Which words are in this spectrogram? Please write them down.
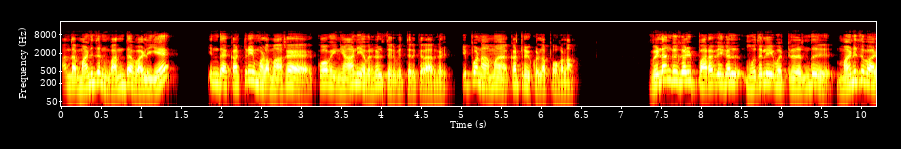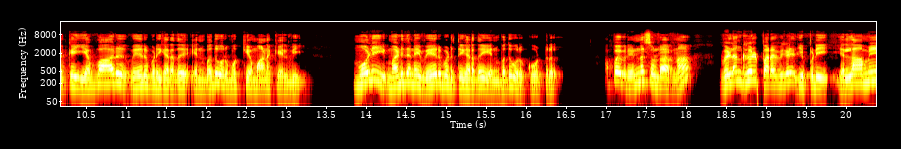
அந்த மனிதன் வந்த வழியை இந்த கட்டுரை மூலமாக கோவை ஞானி அவர்கள் தெரிவித்திருக்கிறார்கள். இப்போ நாம் கட்டுரைக்குள்ளே போகலாம். விலங்குகள் பறவைகள் முதலியவற்றிலிருந்து மனித வாழ்க்கை எவ்வாறு வேறுபடுகிறது என்பது ஒரு முக்கியமான கேள்வி. மொழி மனிதனை வேறுபடுத்துகிறது என்பது ஒரு கூற்று. அப்போ இவர் என்ன சொல்கிறாருன்னா விலங்குகள் பறவைகள் இப்படி எல்லாமே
